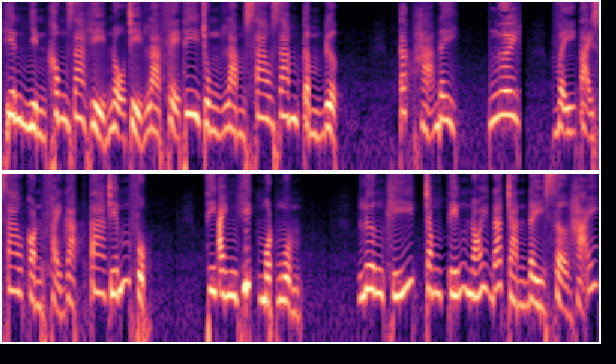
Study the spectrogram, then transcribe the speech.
Hiên nhìn không ra hỉ nộ chỉ là phệ thi trùng làm sao giam cầm được các hạ đây. Ngươi, vậy tại sao còn phải gạt ta chiếm phục? thi anh hít một ngụm. Lương khí trong tiếng nói đã tràn đầy sợ hãi.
